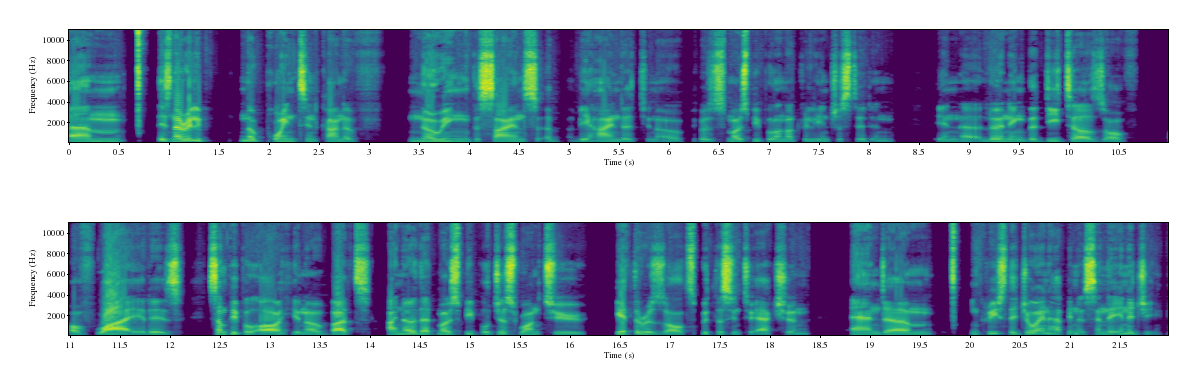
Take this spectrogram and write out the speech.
um, there's no really no point in kind of knowing the science uh, behind it, you know, because most people are not really interested in in uh, learning the details of of why it is. Some people are, you know, but I know that most people just want to get the results, put this into action, and um, increase their joy and happiness and their energy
